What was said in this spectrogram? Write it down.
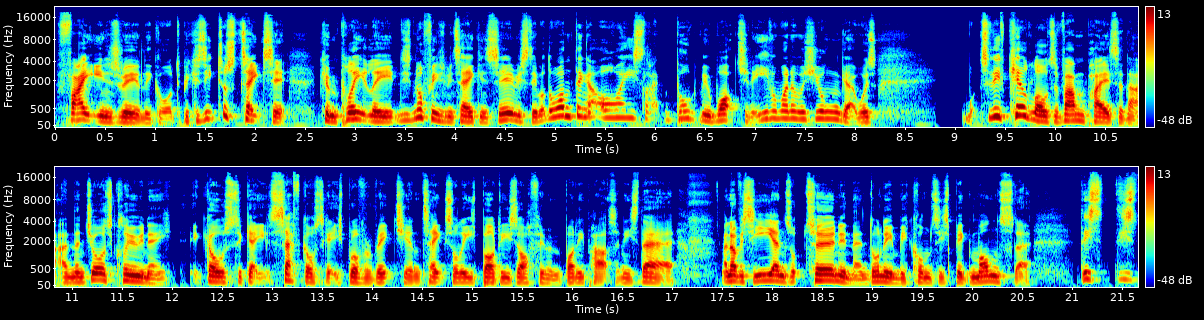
fighting's really good because it just takes it completely. There's nothing's been taken seriously. But the one thing that always like bugged me watching it, even when I was younger, was so they've killed loads of vampires and that, and then George Clooney it goes to get Seth goes to get his brother Richie and takes all these bodies off him and body parts, and he's there, and obviously he ends up turning then, doesn't he, and becomes this big monster. There's there's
